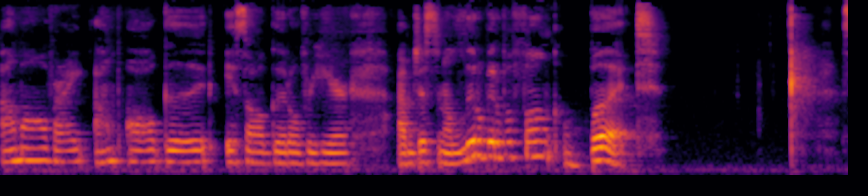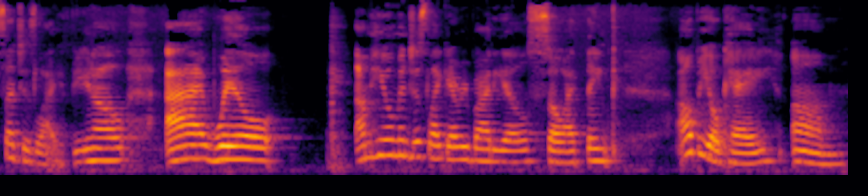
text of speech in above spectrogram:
I'm all right. I'm all good. It's all good over here. I'm just in a little bit of a funk, but such is life, you know? I will I'm human just like everybody else. So I think I'll be okay. Um,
